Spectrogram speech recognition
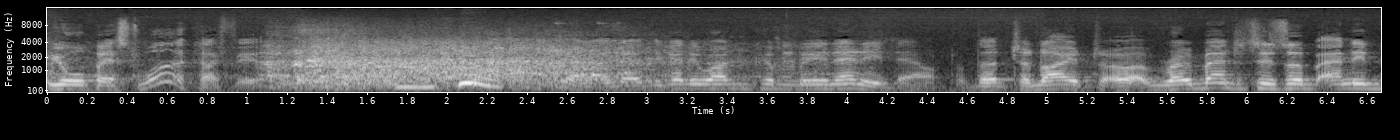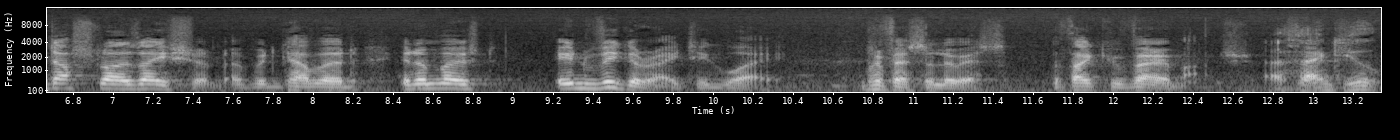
Your best work, I feel. well, I don't think anyone can be in any doubt that tonight uh, romanticism and industrialization have been covered in a most invigorating way. Professor Lewis, thank you very much. Uh, thank you.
